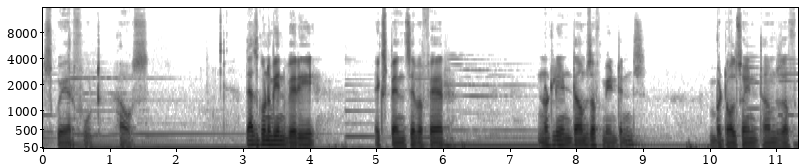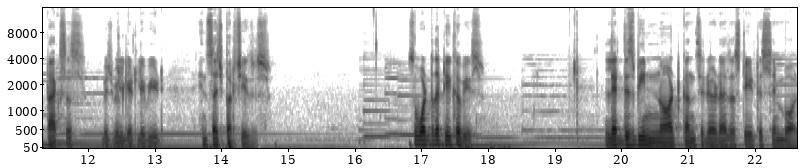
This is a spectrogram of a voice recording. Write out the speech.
square foot house. That's going to be a very expensive affair, not only in terms of maintenance, but also in terms of taxes which will get levied in such purchases. So, what are the takeaways? Let this be not considered as a status symbol.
